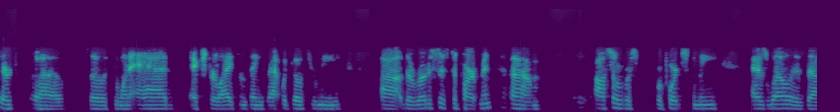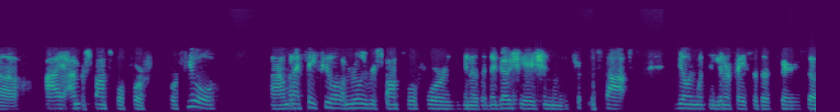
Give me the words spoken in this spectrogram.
or uh, so if you want to add extra lights and things, that would go through me. Uh, the road assist department um, also reports to me, as well as I, I'm responsible for for fuel um, when I say fuel, I'm really responsible for you know the negotiation and the, stops, dealing with the interface of those ferries. So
